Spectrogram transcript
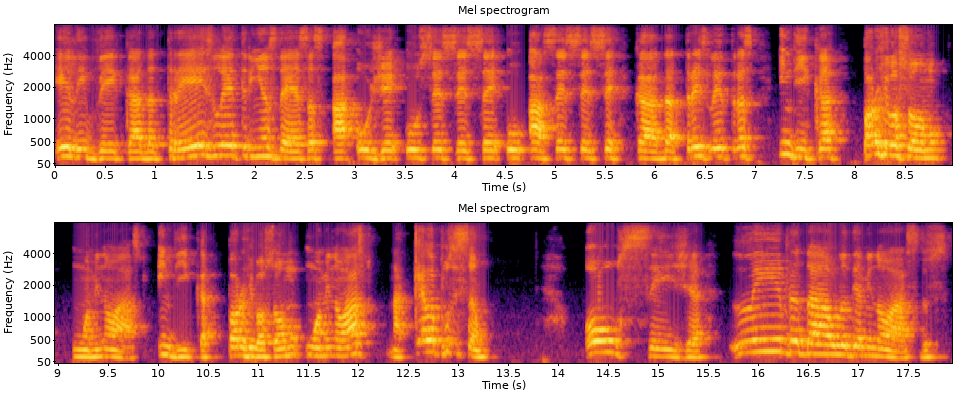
Ele vê cada três letrinhas dessas, A, U, G, U, C, C, C, U, A, C, C, C. Cada três letras indica para o ribossomo um aminoácido. Indica para o ribossomo um aminoácido naquela posição. Ou seja, lembra da aula de aminoácidos?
